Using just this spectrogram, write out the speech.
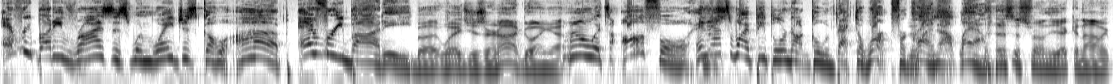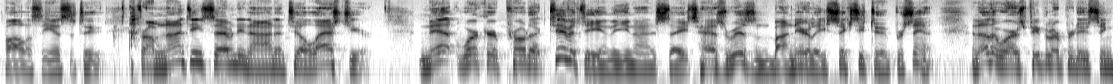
everybody rises when wages go up. Everybody. But wages are not going up. No, it's awful. And that's why people are not going back to work for crying out loud. This is from the Economic Policy Institute. From 1979 until last year, net worker productivity in the United States has risen by nearly 62%. In other words, people are producing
